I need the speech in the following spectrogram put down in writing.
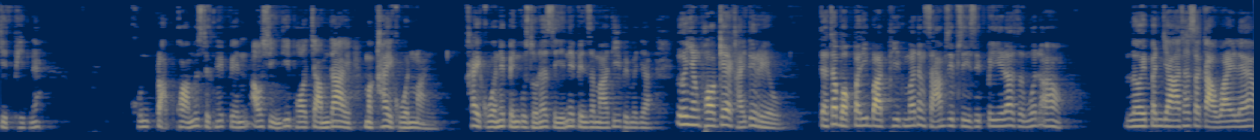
จิตผิดนะ คุณปรับความรู้สึกให้เป็น เอาสิ่งที่พอจำได้มาไข้ควรใหม่ ไข้ควรให้เป็นกุศลศีลให้เป็นสมาธิเป็นปัญญา เออยังพอแก้ไขได้เร็ว แต่ถ้าบอกปฏิบัติผิดมาตั้งสามสิบสี่สิบปีแล้วสมมติอา้าวเลยปัญญาทัศกาไวแล้ว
